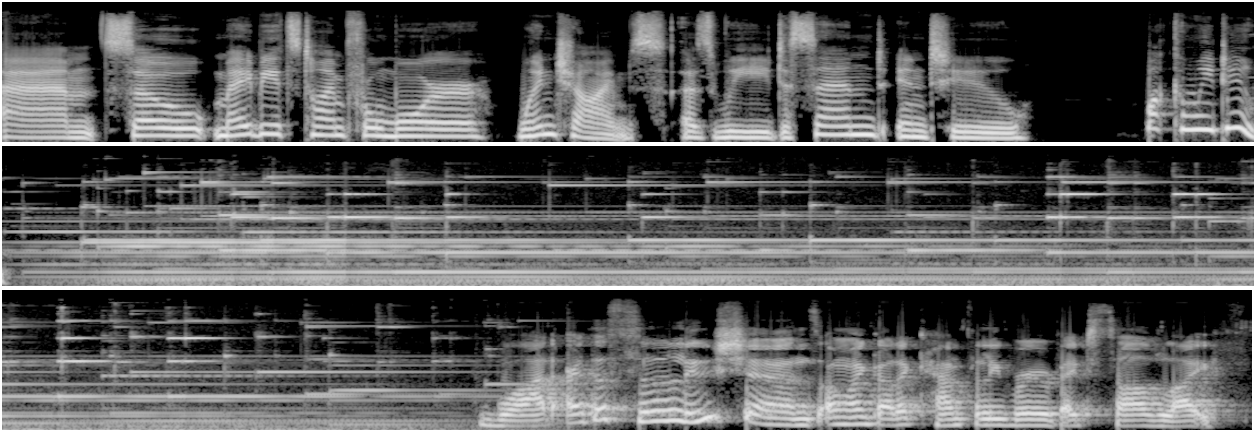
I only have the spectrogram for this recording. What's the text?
Um, so maybe it's time for more wind chimes as we descend into what can we do? What are the solutions? Oh my God, I can't believe we're about to solve life.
